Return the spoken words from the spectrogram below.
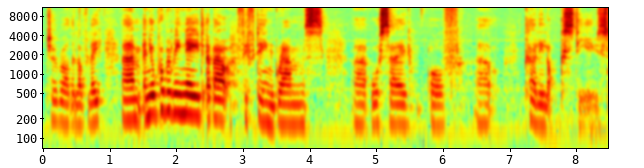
which are rather lovely. Um, and you'll probably need about 15 grams uh, or so of uh, curly locks to use.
